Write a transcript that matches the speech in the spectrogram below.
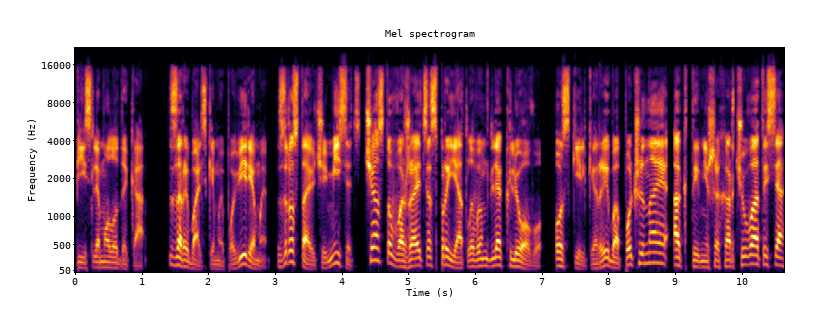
після молодика. За рибальськими повір'ями, зростаючий місяць часто вважається сприятливим для кльову, оскільки риба починає активніше харчуватися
